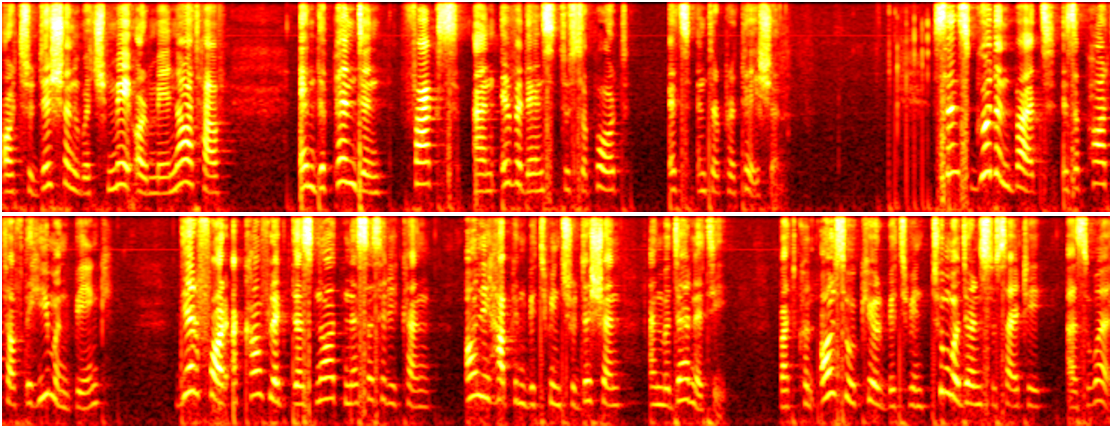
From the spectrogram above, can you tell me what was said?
or tradition which may or may not have independent facts and evidence to support its interpretation. Since good and bad is a part of the human being, therefore a conflict does not necessarily can only happen between tradition and modernity, but can also occur between two modern society as well.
